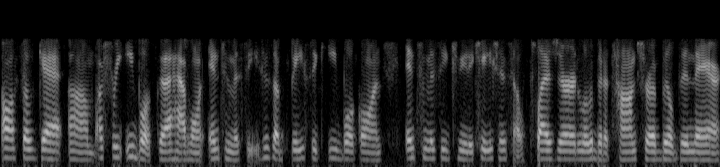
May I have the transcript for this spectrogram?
also get um, a free ebook that I have on intimacy. It's just a basic ebook on intimacy, communication, self pleasure, a little bit of tantra built in there.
